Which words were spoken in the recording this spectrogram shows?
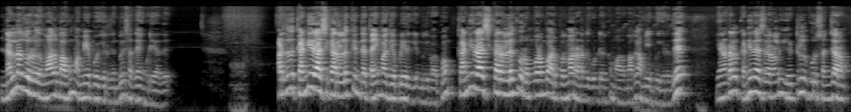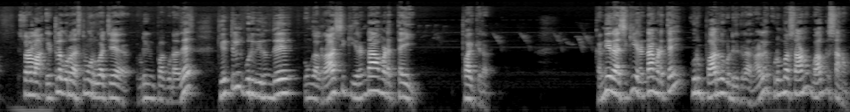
நல்லதொரு மாதமாகவும் அமையப் போகிறது என்பது சந்தேகம் முடியாது அடுத்தது கன்னி ராசிக்காரர்களுக்கு இந்த தை மாதம் எப்படி இருக்குது என்பதை பார்ப்போம். கன்னி ராசிக்காரர்களுக்கு ரொம்ப ரொம்ப அற்புதமாக நடந்து கொண்டிருக்கும் மாதமாக அமையப் போகிறது. ஏனென்றால் கன்னி ராசிக்காரர்களுக்கு எட்டில் குரு சஞ்சாரம் சொல்லலாம் எட்டில் குரு அஷ்டம உருவாச்சு அப்படின்னு பார்க்கக்கூடாது. எட்டில் குரு இருந்து உங்கள் ராசிக்கு இரண்டாம் இடத்தை பார்க்கிறார். கன்னி ராசிக்கு இரண்டாம் இடத்தை குரு பார்வை கொண்டிருக்கிறார். அதனால் குடும்பஸ்தானம் வாக்குஸ்தானம்.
